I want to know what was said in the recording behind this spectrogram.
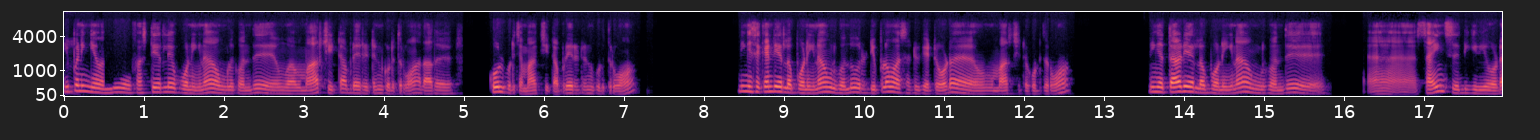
இப்போ நீங்க வந்து ஃபர்ஸ்ட் இயர்லயே போனீங்கன்னா உங்களுக்கு வந்து உங்க மார்க் ஷீட்டை அப்படியே ரிட்டர்ன் கொடுத்துருவோம். அதாவது ஸ்கூல் படிச்ச மார்க் ஷீட் அப்படியே ரிட்டர்ன் கொடுத்துருவோம். நீங்க செகண்ட் இயர்ல போனீங்கன்னா உங்களுக்கு வந்து ஒரு டிப்ளமா சர்டிஃபிகேட்டோட உங்க மார்க் ஷீட்டை கொடுத்துருவோம். நீங்க தேர்ட் இயர்ல போனீங்கன்னா உங்களுக்கு வந்து சயின்ஸ் டிகிரியோட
